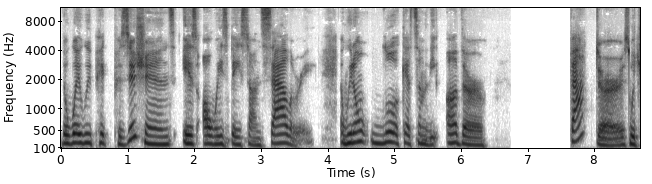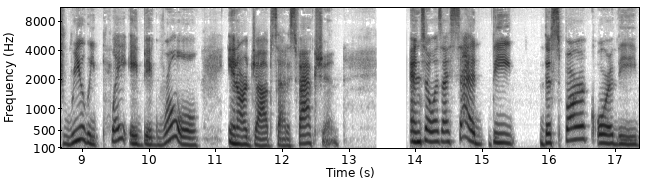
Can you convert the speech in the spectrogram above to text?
the way we pick positions is always based on salary. And we don't look at some of the other factors which really play a big role in our job satisfaction. And so as I said, the the spark or the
